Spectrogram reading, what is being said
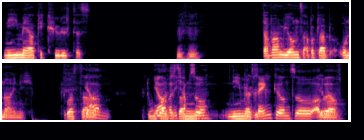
nie mehr gekühltes. Mhm. Da waren wir uns aber, glaube ich, uneinig. Du hast da, Ja, du ja, weil wolltest ich hab dann so nie mehr Getränke und so, aber, Genau.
